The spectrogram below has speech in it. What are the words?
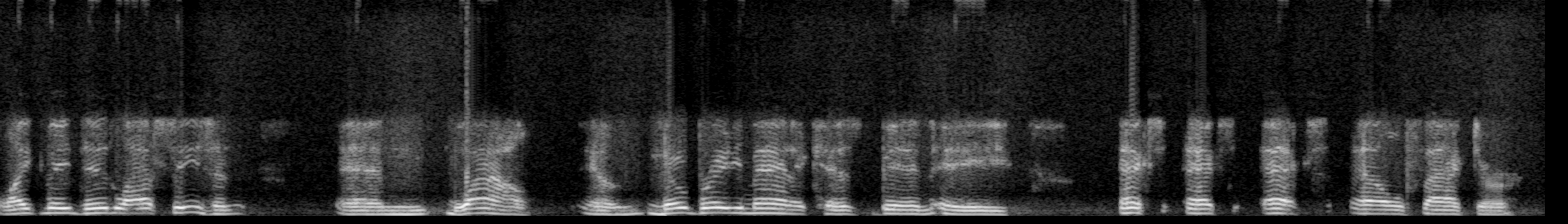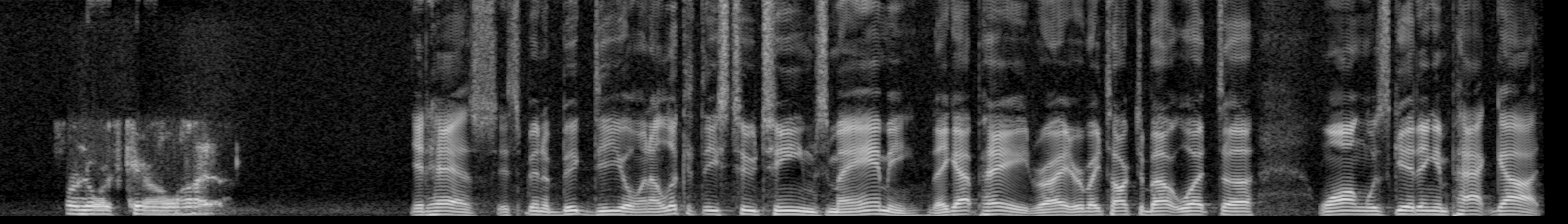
like they did last season. And wow, you know, no Brady Manek has been a XXX L factor for North Carolina. It has. It's been a big deal. And I look at these two teams, Miami, they got paid, right? Everybody talked about what uh, Wong was getting and Pack got.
